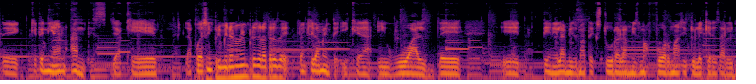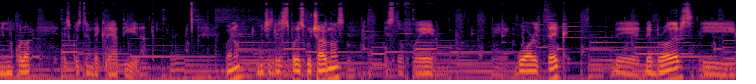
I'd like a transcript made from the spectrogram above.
de, que tenían antes, ya que la puedes imprimir en una impresora 3D tranquilamente y queda igual de eh, tiene la misma textura, la misma forma, si tú le quieres dar el mismo color, es cuestión de creatividad. Bueno, muchas gracias por escucharnos. Esto fue eh, World Tech de The Brothers y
